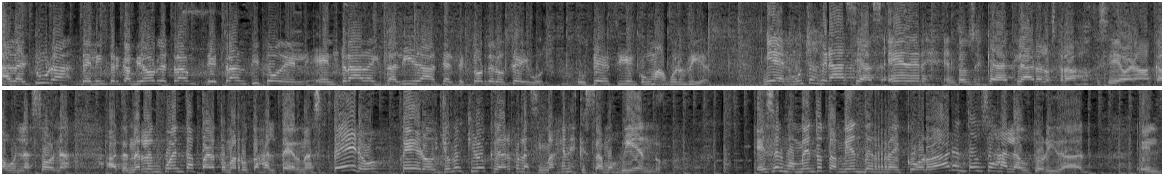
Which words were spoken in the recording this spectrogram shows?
a la altura del intercambiador de, tránsito de entrada y salida hacia el sector de los Ceibos. Ustedes siguen con más. Buenos días. Bien, muchas gracias, Eder. Entonces queda claro los trabajos que se llevarán a cabo en la zona. A tenerlo en cuenta para tomar rutas alternas. Pero, pero, yo me quiero quedar con las imágenes que estamos viendo. Es el momento también de recordar entonces a la autoridad el,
